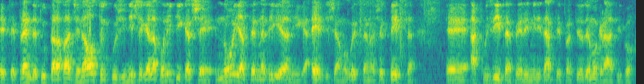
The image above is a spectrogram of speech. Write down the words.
e, e, prende tutta la pagina 8 in cui ci dice che la politica c'è, noi alternativi alla Lega. E diciamo questa è una certezza eh, acquisita per i militanti del Partito Democratico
